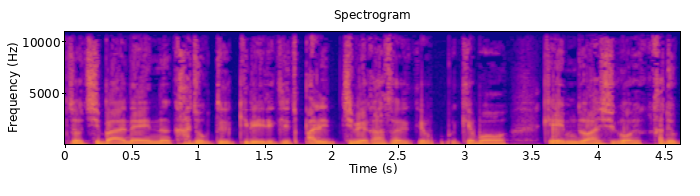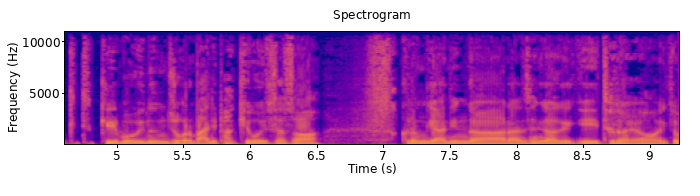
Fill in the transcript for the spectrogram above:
저 집안에 있는 가족들끼리 이렇게 빨리 집에 가서 이렇게, 이렇게 뭐, 게임도 하시고, 가족들끼리 모이는 쪽으로 많이 바뀌고 있어서, 그런 게 아닌가라는 생각이 들어요. 이렇게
